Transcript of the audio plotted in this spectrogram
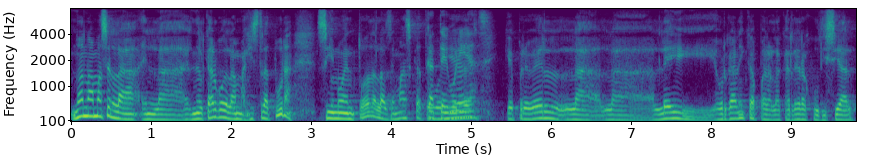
no nada más en, la, en, la, en, el cargo de la magistratura, sino en todas las demás categorías, que prevé la, la, ley orgánica para la carrera judicial.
